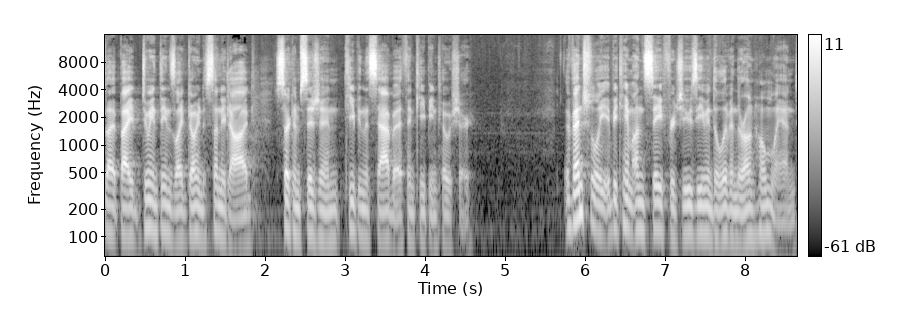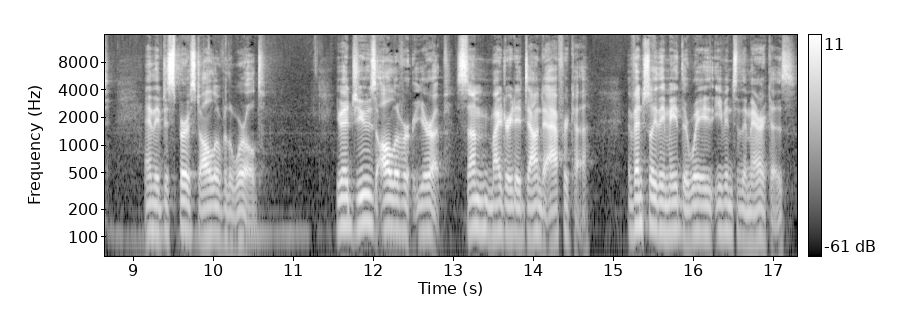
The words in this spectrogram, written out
by doing things like going to synagogue, circumcision, keeping the Sabbath, and keeping kosher. Eventually, it became unsafe for Jews even to live in their own homeland, and they dispersed all over the world. You had Jews all over Europe. Some migrated down to Africa. Eventually, they made their way even to the Americas.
